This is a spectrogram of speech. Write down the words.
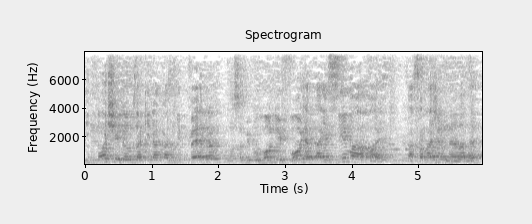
E nós chegamos aqui na Casa de Pedra, nosso amigo Rony Von já tá em cima, rapaz. Tá só na janela, né?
